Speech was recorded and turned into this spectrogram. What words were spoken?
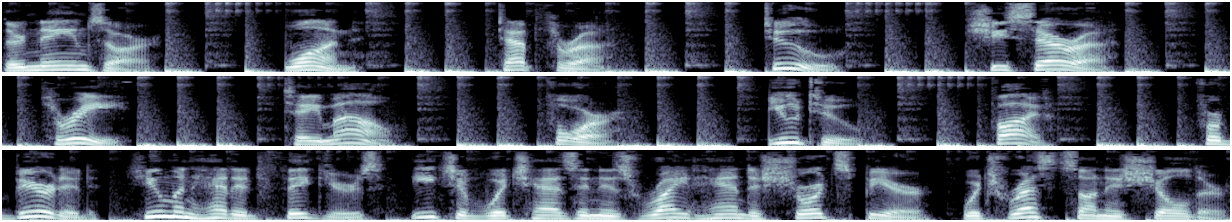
Their names are 1. Tepthra 2. Shisera 3. Temau 4. Utu 5. For bearded, human-headed figures, each of which has in his right hand a short spear, which rests on his shoulder,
